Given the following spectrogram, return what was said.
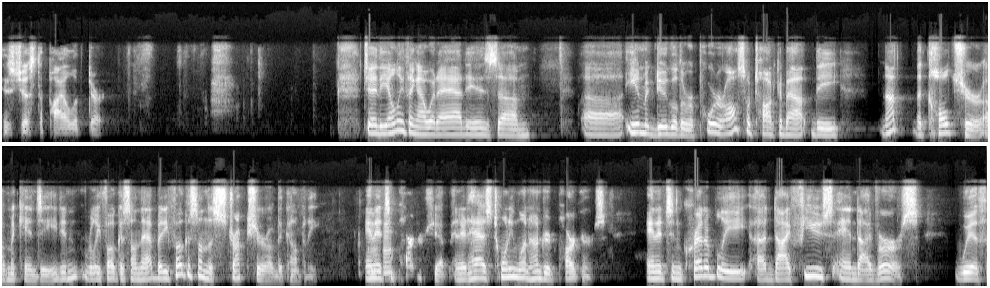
is just a pile of dirt. Jay, the only thing I would add is um, uh, Ian MacDougall, the reporter, also talked about the not the culture of McKinsey. He didn't really focus on that, but he focused on the structure of the company. And mm-hmm. it's a partnership, and it has 2,100 partners, and it's incredibly uh, diffuse and diverse, with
